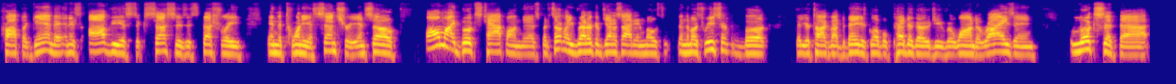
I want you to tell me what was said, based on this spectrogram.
propaganda and its obvious successes, especially in the 20th century. And so all my books tap on this, but certainly Rhetoric of Genocide in most in the most recent book that you're talking about, debate as global pedagogy, Rwanda Rising, looks at that.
